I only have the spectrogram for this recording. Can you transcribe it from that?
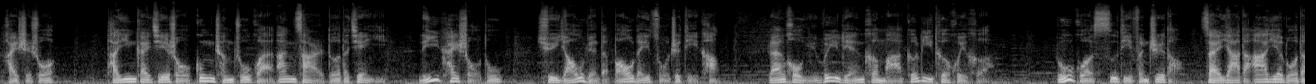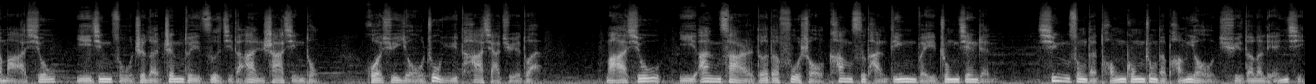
还是说他应该接受工程主管安萨尔德的建议？离开首都，去遥远的堡垒组织抵抗，然后与威廉和玛格丽特会合。如果斯蒂芬知道在亚的阿耶罗的马修已经组织了针对自己的暗杀行动，或许有助于他下决断。马修以安萨尔德的副手康斯坦丁为中间人，轻松的同宫中的朋友取得了联系，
